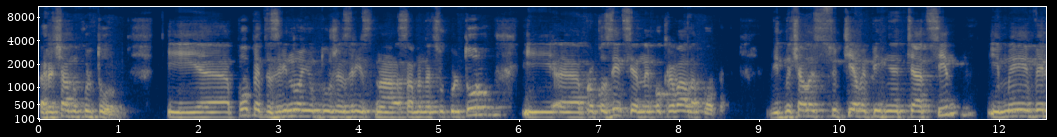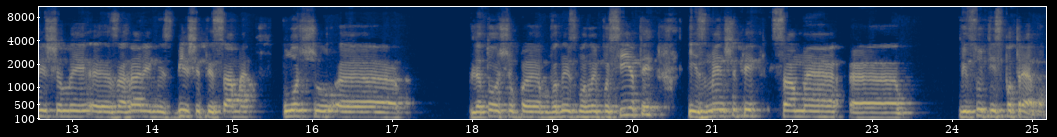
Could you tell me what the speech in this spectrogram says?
гречану культуру. І е, попит з війною дуже зріс на саме на цю культуру, і е, пропозиція не покривала попит. Відмічалось суттєве підняття цін, і ми вирішили е, з аграріями збільшити саме площу для того, щоб вони змогли посіяти і зменшити саме відсутність потреби,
